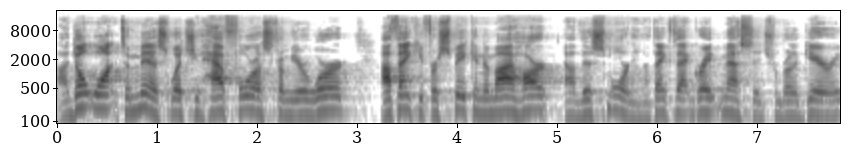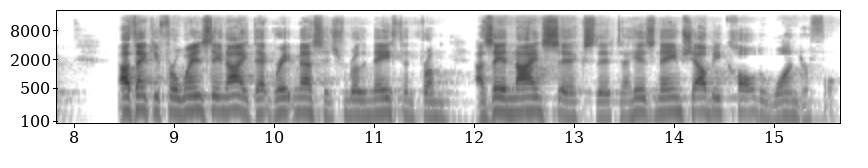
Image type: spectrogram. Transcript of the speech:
uh, don't want to miss what you have for us from your Word. I thank you for speaking to my heart uh, this morning. I thank for that great message from Brother Gary. I thank you for Wednesday night, that great message from Brother Nathan from Isaiah 9 6, that uh, his name shall be called Wonderful,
